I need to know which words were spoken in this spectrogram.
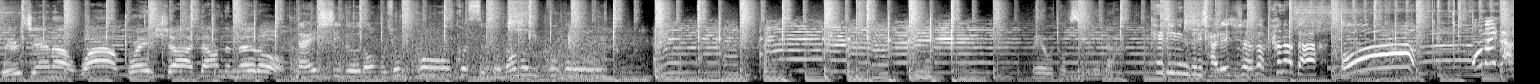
Here's Jenna. Wow, great shot down the middle. 날씨도 너무 좋고 코스도 너무 이쁘고 주셔서 편하다. 오! 오 마이 갓!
